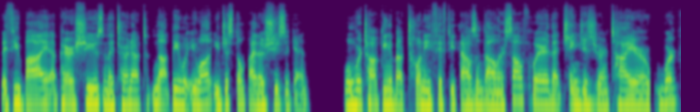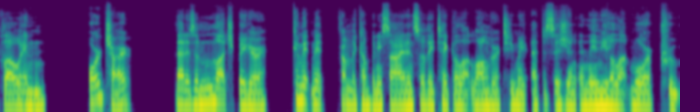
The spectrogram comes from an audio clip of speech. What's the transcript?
If you buy a pair of shoes and they turn out to not be what you want, you just don't buy those shoes again. When we're talking about twenty, fifty thousand dollar software that changes your entire workflow in org chart, that is a much bigger commitment from the company side. And so they take a lot longer to make that decision and they need a lot more proof.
